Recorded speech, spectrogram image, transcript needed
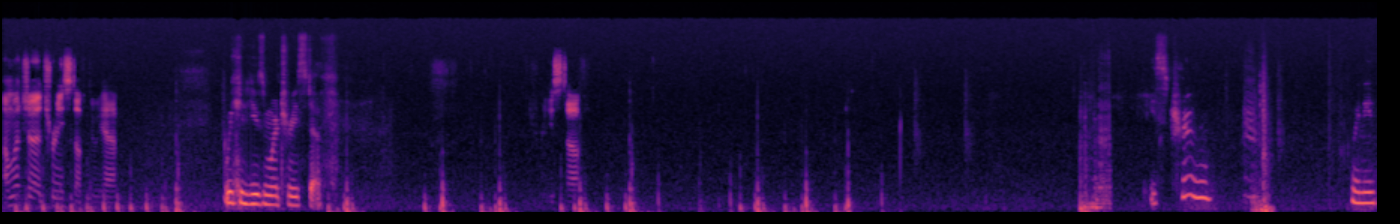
How much uh, tree stuff do we have? We could use more tree stuff. Tree stuff. It's true. We need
